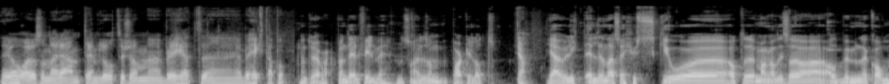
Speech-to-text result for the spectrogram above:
Det var jo sånne anthem-låter som eh, ble, helt, eh, jeg ble hekta på. Jeg tror jeg har vært på en del filmer som er liksom partylåt. Ja. Jeg er jo litt eldre enn deg, så jeg husker jo uh, at uh, mange av disse albumene kom.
